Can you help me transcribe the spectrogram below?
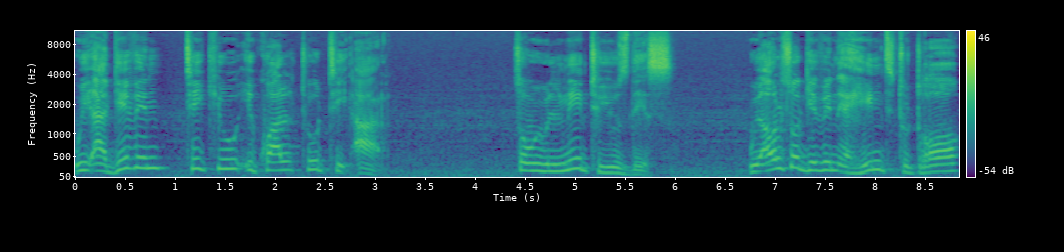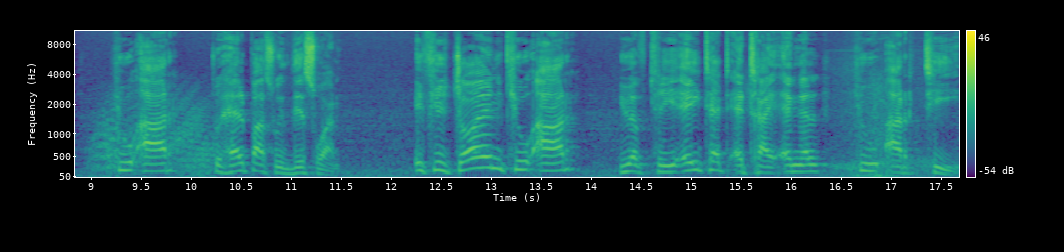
We are given TQ equal to TR. So we will need to use this. We are also given a hint to draw QR to help us with this one. If you join QR, you have created a triangle QRT.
